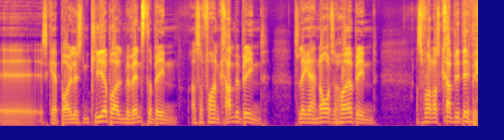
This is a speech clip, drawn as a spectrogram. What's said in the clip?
øh, skal Bøjlesen clear bolden med venstre ben, og så får han krampe benet. Så lægger han over til højre benet, og så får han også krampe i det ben,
